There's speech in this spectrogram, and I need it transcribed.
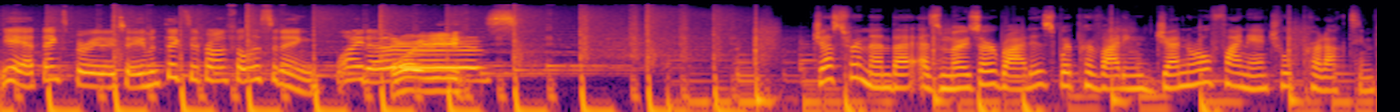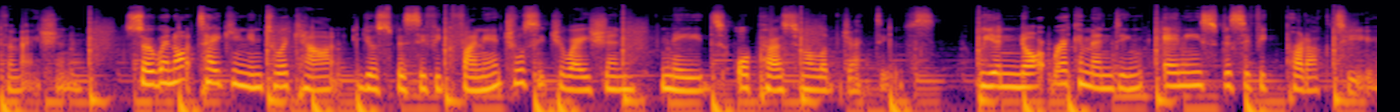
yeah, thanks, Burrito Team, and thanks everyone for listening. Later. Bye. Just remember, as Mozo writers, we're providing general financial product information. So we're not taking into account your specific financial situation, needs, or personal objectives. We are not recommending any specific product to you.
